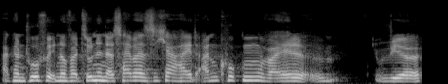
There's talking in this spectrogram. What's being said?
Agentur für Innovation in der Cybersicherheit angucken, weil ähm, wir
